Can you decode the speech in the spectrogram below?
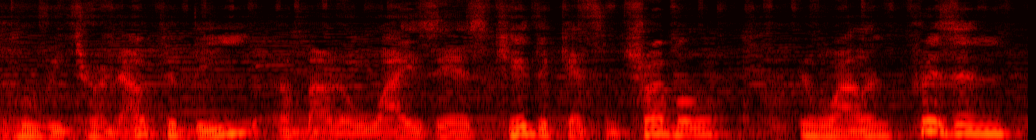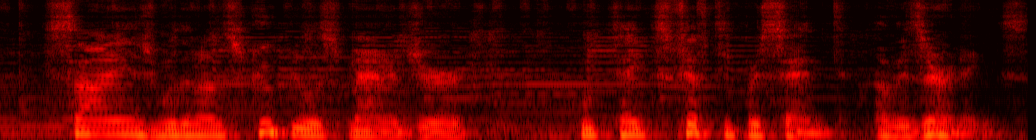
The movie turned out to be about a wise ass kid that gets in trouble, and while in prison, signs with an unscrupulous manager who takes 50% of his earnings.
